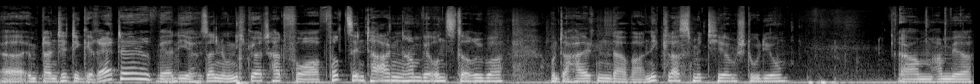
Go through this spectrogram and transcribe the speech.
Äh, implantierte Geräte, wer die Sendung nicht gehört hat, vor 14 Tagen haben wir uns darüber unterhalten. Da war Niklas mit hier im Studio. Ähm, haben wir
